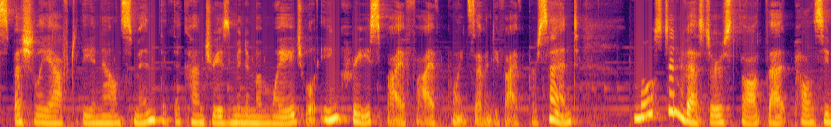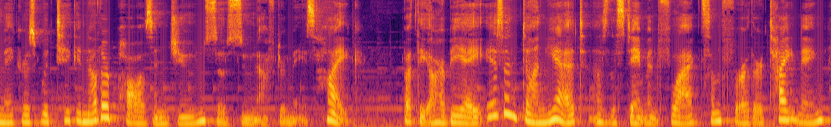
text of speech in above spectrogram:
especially after the announcement that the country's minimum wage will increase by 5.75%, most investors thought that policymakers would take another pause in June so soon after May's hike. But the RBA isn't done yet, as the statement flagged some further tightening,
